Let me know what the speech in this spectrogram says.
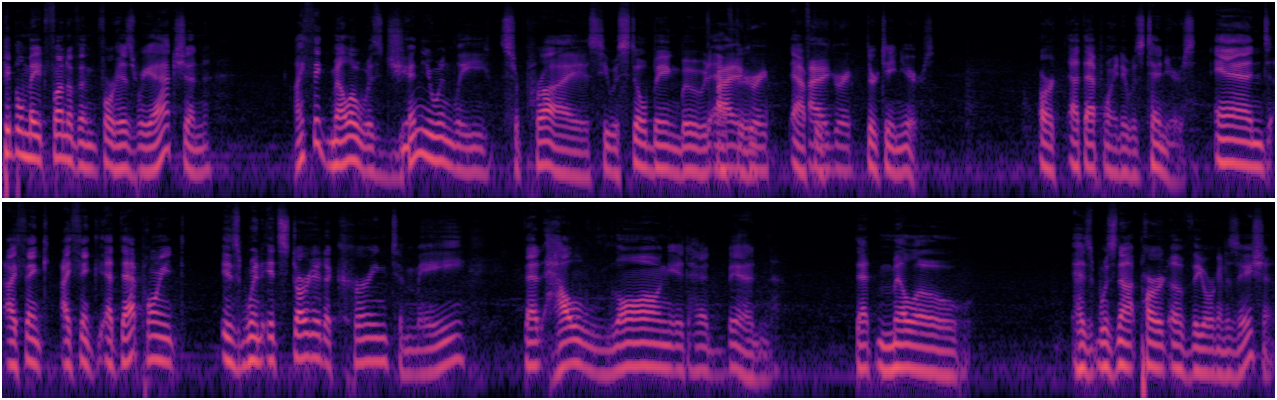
people made fun of him for his reaction. I think Melo was genuinely surprised he was still being booed I after, agree. After I agree. 13 years. Or at that point it was 10 years. And I think I think at that point is when it started occurring to me that how long it had been that Melo has was not part of the organization.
